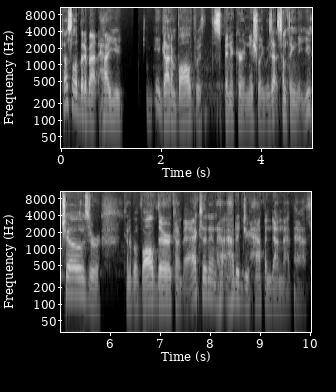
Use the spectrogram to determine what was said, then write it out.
tell us a little bit about how you got involved with Spinnaker initially, was that something that you chose or kind of evolved there kind of by accident? How, how did you happen down that path?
